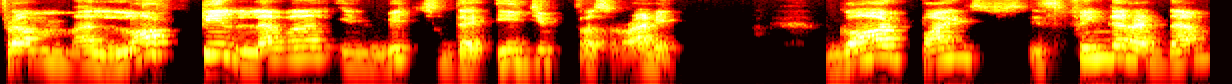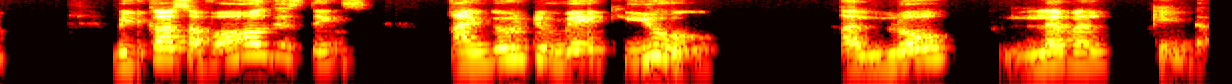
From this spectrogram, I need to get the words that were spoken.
From a lofty level in which the Egypt was running, God points his finger at them. Because of all these things, I'm going to make you a low level kingdom.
